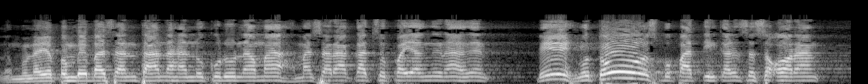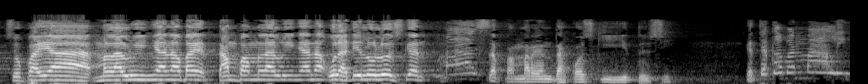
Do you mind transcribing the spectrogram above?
lemunaya pembebasan tanahan nukudu nama masyarakat supaya ngenahan deh ngutus bupati kalau seseorang supaya melalui nyana baik tanpa melalui nyana ulah diluluskan masa pemerintah koski itu sih? Kita kapan maling.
